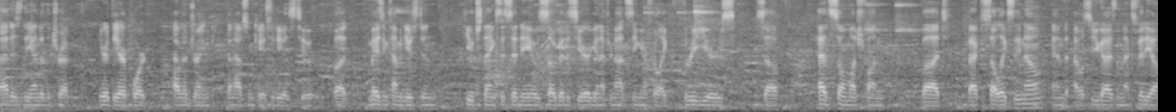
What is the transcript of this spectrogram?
That is the end of the trip. Here at the airport, having a drink, gonna have some quesadillas too. But amazing time in Houston. Huge thanks to Sidney. It was so good to see her again after not seeing her for like three years. So, had so much fun. But back to Salt Lake City now, and I will see you guys in the next video.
